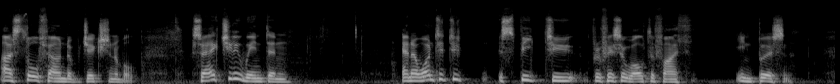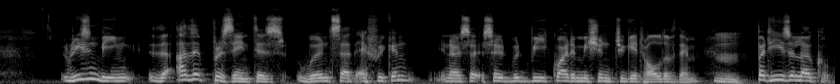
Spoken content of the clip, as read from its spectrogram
I still found objectionable. So I actually went and and I wanted to speak to Professor Walter Veith in person. Reason being, the other presenters weren't South African, you know, so, so it would be quite a mission to get hold of them. Hmm. But he's a local.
